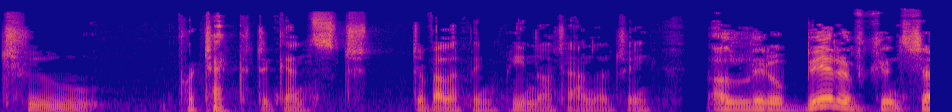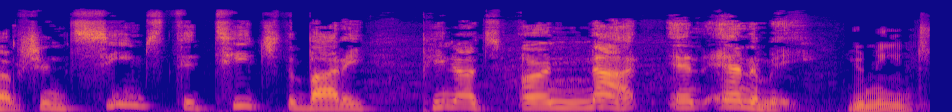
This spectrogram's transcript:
to protect against developing peanut allergy. A little bit of consumption seems to teach the body peanuts are not an enemy. You need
